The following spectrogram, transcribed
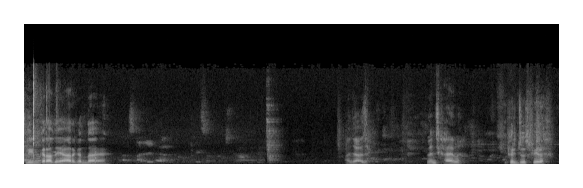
क्लीन करा दे यार गंदा है। आजा आजा। लंच खाया ना? फिर जूस पी रहा।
